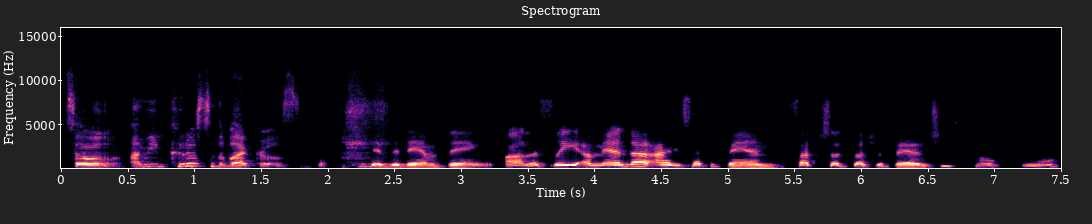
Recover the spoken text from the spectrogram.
So I mean, kudos to the black girls. She did the damn thing. Honestly, Amanda, I'm such a fan. Such such such a fan. She's so cool.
